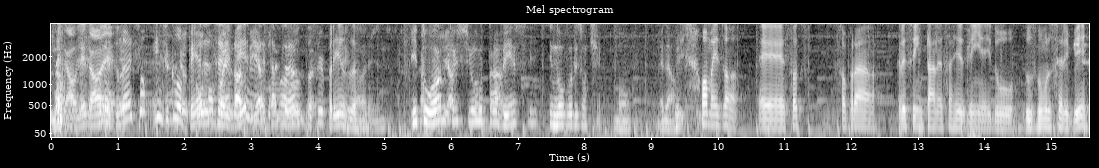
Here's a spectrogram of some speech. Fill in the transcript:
legal, legal. Olha, É, tu não é só enciclopédia de série B, velho. Tá maluco, tô surpresa. legal. Ituano, Criciúma, cara. Tombense e Novo Horizontino. Bom, legal. É. Ó, mas ó, é, só, só pra acrescentar nessa resenha aí do, dos números Série B,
